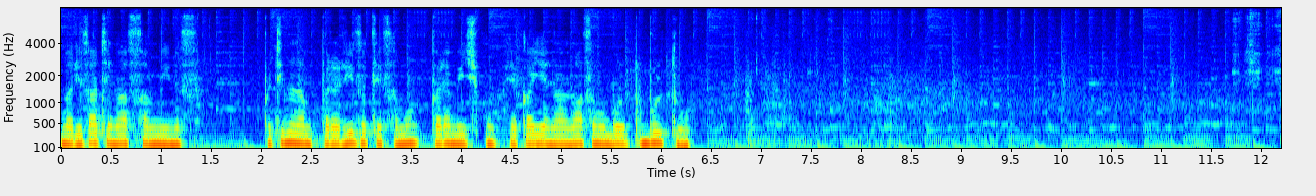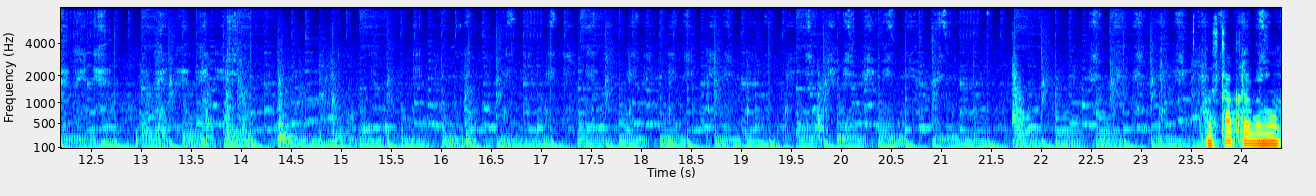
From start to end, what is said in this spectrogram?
нарізати наш сам мінус. Потрібно нам перерізати саму перемичку, яка є на нашому бол- Ось так робимо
